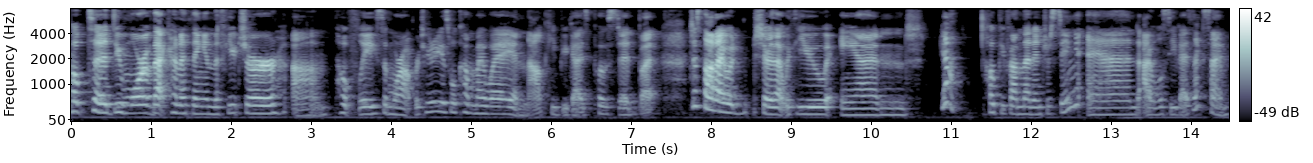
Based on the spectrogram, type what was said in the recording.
Hope to do more of that kind of thing in the future. Um, hopefully some more opportunities will come my way and I'll keep you guys posted, but just thought I would share that with you and yeah, hope you found that interesting and I will see you guys next time.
